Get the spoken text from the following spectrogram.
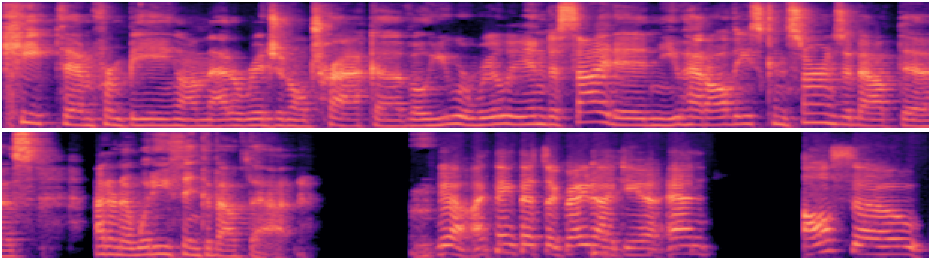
keep them from being on that original track of, oh, you were really undecided and you had all these concerns about this. I don't know. What do you think about that? Yeah, I think that's a great idea. And also,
